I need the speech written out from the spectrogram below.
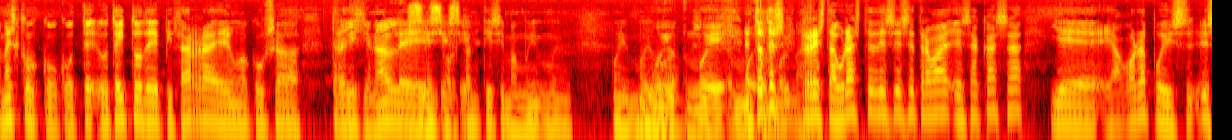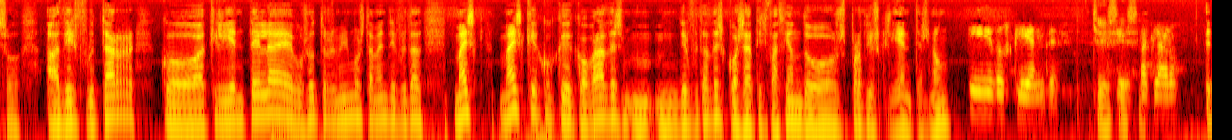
Ademais, co, co, co te, o teito de pizarra é unha cousa tradicional e sí, importantísima, sí, sí. moi... moi moi moi moi, sí. moi Entonces moi restauraste des ese traballo, esa casa e, e agora pois eso, a disfrutar coa clientela e vosotros mesmos tamén disfrutad máis máis que co que cobrades disfrutades coa satisfacción dos propios clientes, non? Si, sí, dos clientes. Sí, sí, sí, sí. está claro. Eh,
